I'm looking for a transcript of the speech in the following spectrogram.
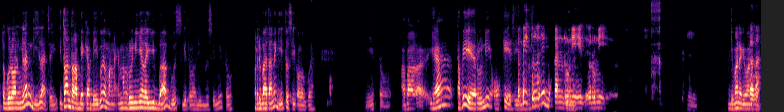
untuk gol lawan Milan gila cuy. Itu antara BKB gue emang emang Rooney-nya lagi bagus gitu loh di musim itu. Perdebatannya gitu sih kalau gue. Gitu. Apa ya, tapi ya Rooney oke sih. Tapi hitungannya bukan Rooney Rooney gimana gimana? Enggak,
